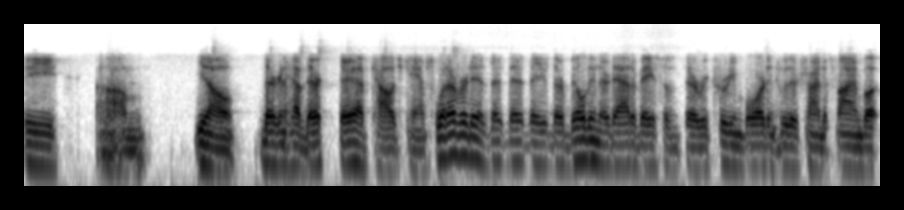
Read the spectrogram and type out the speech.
see, um, you know, they're going to have their, they have college camps, whatever it is. They're, they're, they, they're building their database of their recruiting board and who they're trying to find. But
